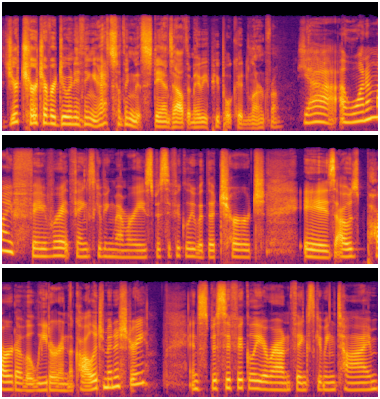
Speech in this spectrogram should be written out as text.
Did your church ever do anything? You had something that stands out that maybe people could learn from? Yeah, uh, one of my favorite Thanksgiving memories, specifically with the church, is I was part of a leader in the college ministry. And specifically around Thanksgiving time,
